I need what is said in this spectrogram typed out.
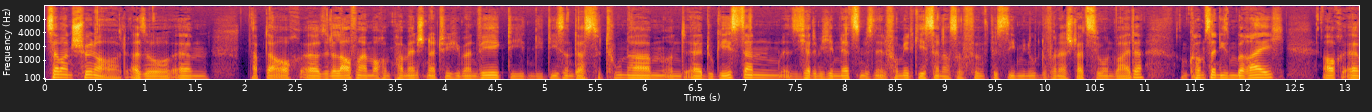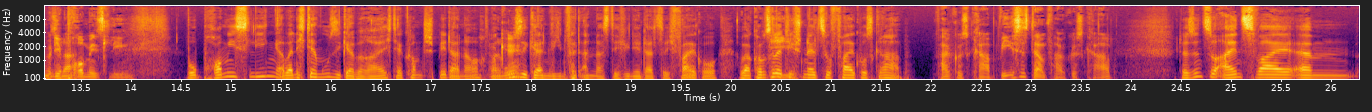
Ist aber ein schöner Ort. Also ähm, hab da auch, also da laufen einem auch ein paar Menschen natürlich über den Weg, die, die dies und das zu tun haben. Und äh, du gehst dann, also ich hatte mich im Netz ein bisschen informiert, gehst dann noch so fünf bis sieben Minuten von der Station weiter und kommst an diesem Bereich auch ähm, Wo so die eine- Promis liegen. Wo Promis liegen, aber nicht der Musikerbereich, der kommt später noch, weil Okay. Musiker in Wien wird anders definiert als durch Falco. Aber kommst Wie? relativ schnell zu Falcos Grab. Falkos Grab. Wie ist es da am Falkos Grab? Da sind so ein, zwei ähm,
